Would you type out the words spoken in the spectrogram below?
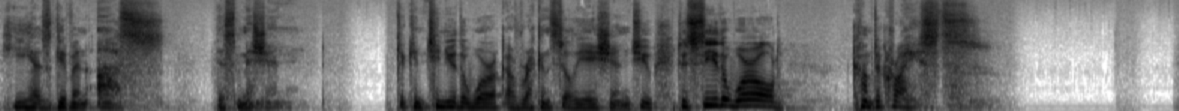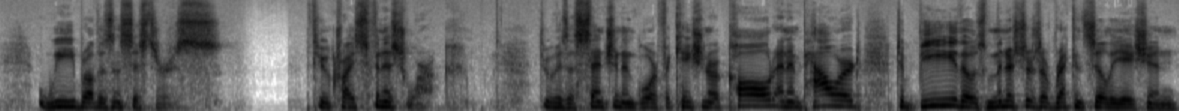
he has given us this mission to continue the work of reconciliation, to, to see the world come to Christ. We, brothers and sisters, through Christ's finished work, through his ascension and glorification, are called and empowered to be those ministers of reconciliation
